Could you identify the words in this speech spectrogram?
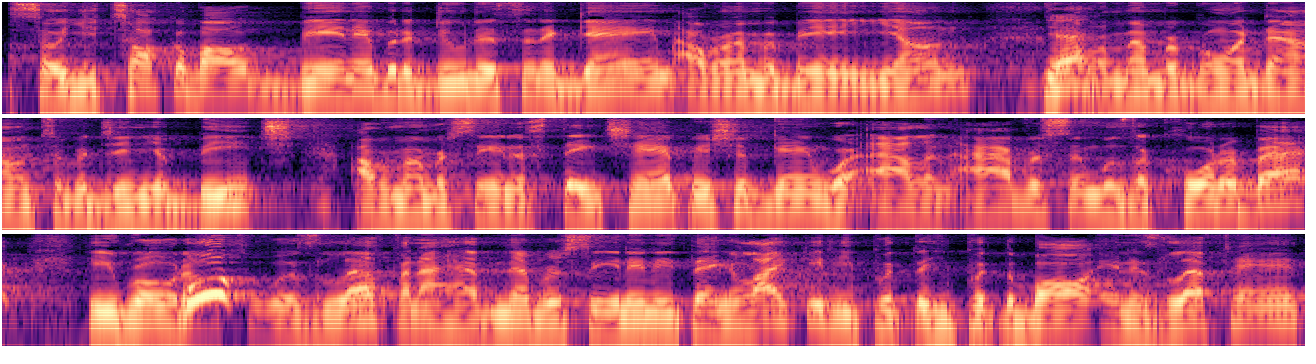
So you talk about being able to do this in a game. I remember being young. Yeah. I remember going down to Virginia Beach. I remember seeing a state championship game where Allen Iverson was a quarterback. He rolled Woo! out to his left, and I have never seen anything like it. He put the he put the ball in his left hand hand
